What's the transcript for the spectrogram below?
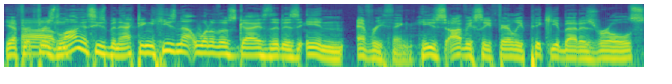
Yeah, for, for as Um, long as he's been acting, he's not one of those guys that is in everything. He's obviously fairly picky about his roles,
